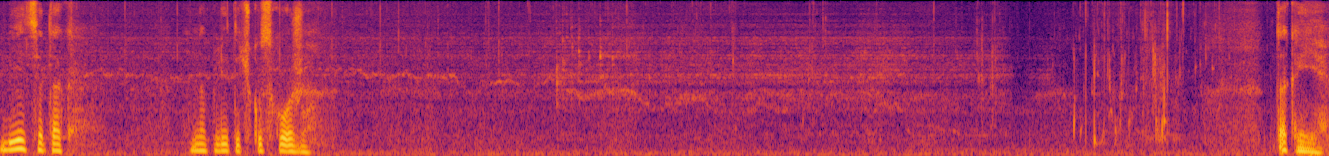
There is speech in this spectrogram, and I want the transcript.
Б'ється так на пліточку схоже. Так і є.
